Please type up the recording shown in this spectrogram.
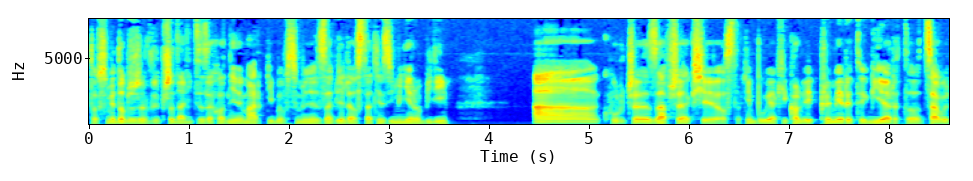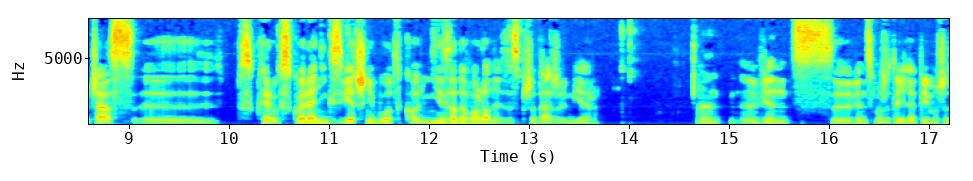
to w sumie dobrze, że wyprzedali te zachodnie marki, bo w sumie za wiele ostatnio z nimi nie robili. A kurczę, zawsze jak się ostatnio były jakiekolwiek premiery tych gier, to cały czas y, Square Enix wiecznie było tylko niezadowolony ze sprzedaży gier. Y, więc, więc może to i lepiej, może,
